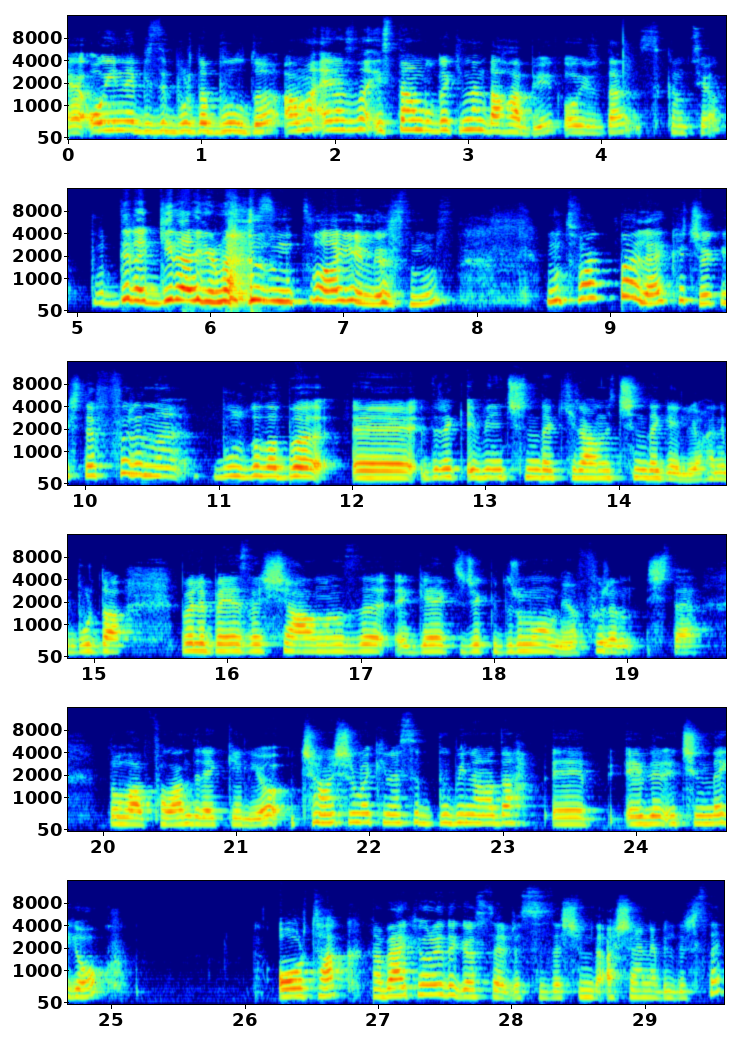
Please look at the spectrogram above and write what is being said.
E, o yine bizi burada buldu ama en azından İstanbul'dakinden daha büyük. O yüzden sıkıntı yok. Bu direkt girer girmez mutfağa geliyorsunuz. Mutfak böyle küçük işte fırını, buzdolabı e, direkt evin içinde, kiranın içinde geliyor. Hani burada böyle beyaz eşya almanızı e, gerektirecek bir durum olmuyor. Fırın işte dolap falan direkt geliyor. Çamaşır makinesi bu binada e, evlerin içinde yok. Ortak. Ha, belki orayı da gösteririz size şimdi aşağı inebilirsek.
